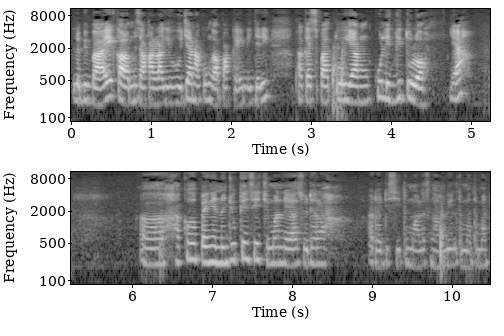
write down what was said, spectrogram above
Lebih baik kalau misalkan lagi hujan aku nggak pakai ini. Jadi pakai sepatu yang kulit gitu loh ya. Uh, aku pengen nunjukin sih cuman ya sudahlah. Ada di situ males ngambil teman-teman.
